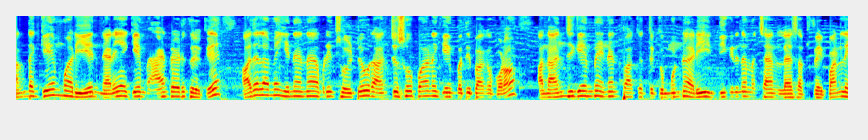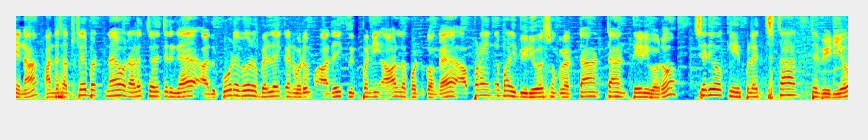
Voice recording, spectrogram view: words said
அந்த கேம் மாதிரியே நிறைய கேம் ஆண்ட்ராய்டுக்கு இருக்குது அதெல்லாமே என்னென்ன அப்படின்னு சொல்லிட்டு ஒரு அஞ்சு சூப்பரான கேம் பற்றி பார்க்க போகிறோம் அந்த அஞ்சு கேமே என்னென்னு பார்க்கறதுக்கு முன்னாடி நீங்கள் நம்ம சேனலில் சப்ஸ்கிரைப் பண்ணலைன்னா அந்த சப்ஸ்கிரைப் பட்டனை ஒரு அழுத்து அழுத்திடுங்க. அது கூடவே ஒரு பெல் ஐக்கன் வரும். அதை கிளிக் பண்ணி ஆளில் போட்டுக்கோங்க. அப்புறம் இந்த மாதிரி வீடியோஸ் உங்களை டான் டான் தேடி வரும். சரி ஓகே இப்போ லெட் ஸ்டார்ட் த வீடியோ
